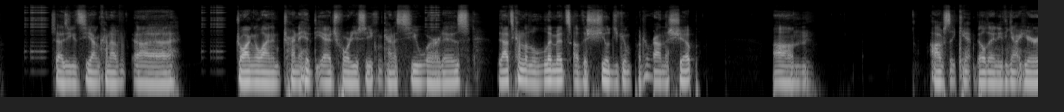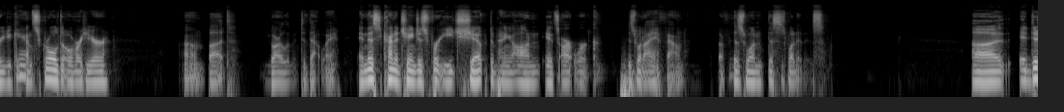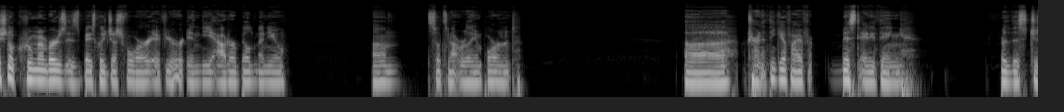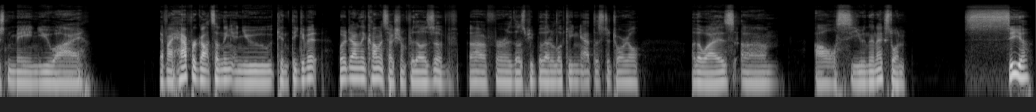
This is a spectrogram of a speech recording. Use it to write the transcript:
So as you can see, I'm kind of uh, drawing a line and trying to hit the edge for you so you can kind of see where it is. That's kind of the limits of the shield you can put around the ship. Um, obviously can't build anything out here. You can scroll to over here, um, but you are limited that way. And this kind of changes for each ship depending on its artwork, is what I have found. But for this one, this is what it is. Uh, additional crew members is basically just for if you're in the outer build menu. Um, so it's not really important. Uh, I'm trying to think if I've missed anything for this just main UI. If I have forgot something and you can think of it, put it down in the comment section for those of uh, for those people that are looking at this tutorial. Otherwise, um, I'll see you in the next one. See ya.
